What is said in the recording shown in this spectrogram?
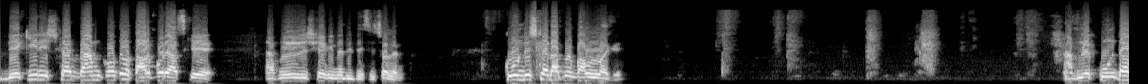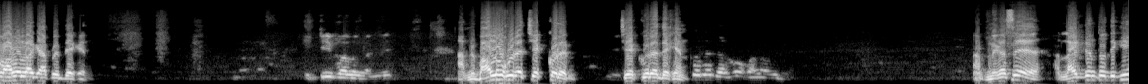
দেখি রিক্সার দাম কত, তারপরে আজকে আপনার রিক্সা কিনে দিতেছি। চলেন। কোন রিক্সাটা আপনার ভালো লাগে? আপনার কোনটা ভালো লাগে আপনি দেখেন। ভালো লাগে। আপনি ভালো করে চেক করেন। চেক করে দেখেন। আপনার কাছে? লাইট দেন তো দেখি।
